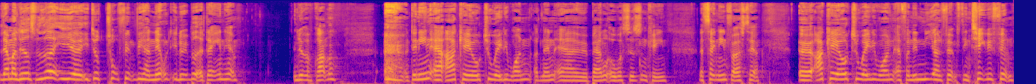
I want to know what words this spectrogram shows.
lad mig lede os videre i, uh, i de to film, vi har nævnt i løbet af dagen her. I løbet af programmet. den ene er RKO 281, og den anden er uh, Battle Over Citizen Kane. Lad os tage den ene først her. Uh, RKO 281 er fra 1999. Det er en tv-film.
